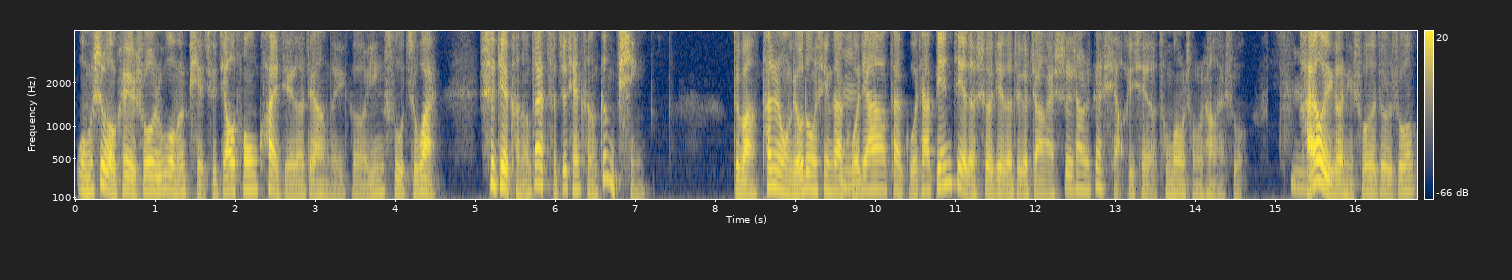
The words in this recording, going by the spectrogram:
我们是否可以说，如果我们撇去交通快捷的这样的一个因素之外，世界可能在此之前可能更平，对吧？它这种流动性在国家、在国家边界的设界的这个障碍，事实上是更小一些的。从某种程度上来说，还有一个你说的就是说，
